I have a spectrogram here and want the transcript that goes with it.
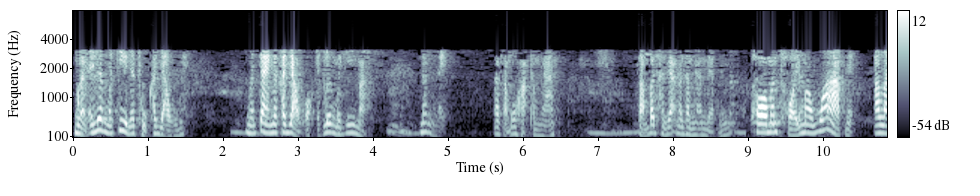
เหมือนไอ้เรื่องเมื่อกี้เนี่ยถูกเขย่าไหมเหมือนใจมันเขย่าออกจากเรื่องเมื่อกี้มา นั่นแหละอาสามโมหะทำงาน สัมปชัญญะมันทำงานแบบนี้ พอมันถอยมาวาดเนี่ย อะไร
